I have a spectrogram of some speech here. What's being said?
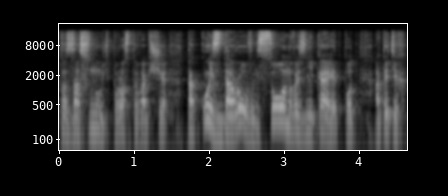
заснуть, просто вообще такой здоровый сон возникает под, от этих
